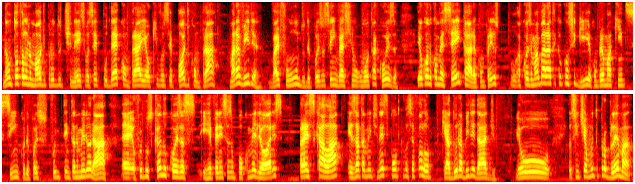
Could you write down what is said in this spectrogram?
Não estou falando mal de produto chinês. Se você puder comprar e é o que você pode comprar, maravilha. Vai fundo, depois você investe em alguma outra coisa. Eu, quando comecei, cara, comprei os, a coisa mais barata que eu conseguia. Comprei uma 505, depois fui tentando melhorar. É, eu fui buscando coisas e referências um pouco melhores para escalar exatamente nesse ponto que você falou, que é a durabilidade. Eu eu sentia muito problema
